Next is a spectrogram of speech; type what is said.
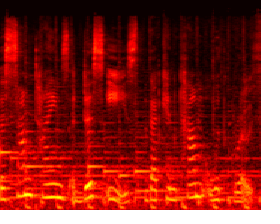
the sometimes dis-ease that can come with growth.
